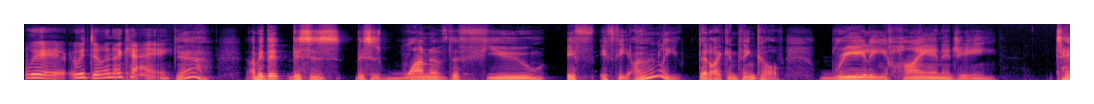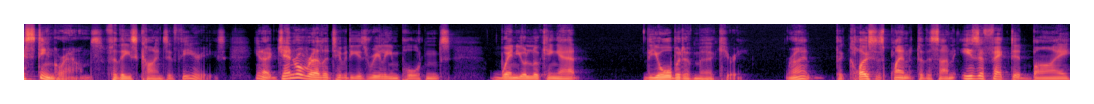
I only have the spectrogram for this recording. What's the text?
we're we're doing okay. Yeah, I mean, th- this is this is one of the few, if if the only that I can think of, really high energy testing grounds for these kinds of theories. You know, general relativity is really important when you're looking at the orbit of Mercury, right? The closest planet to the sun is affected by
